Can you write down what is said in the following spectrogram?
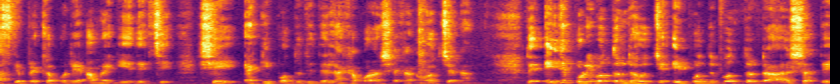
আজকে প্রেক্ষাপটে আমরা গিয়ে দেখছি, সেই একই পদ্ধতিতে লেখাপড়া শেখানো হচ্ছে না। তো এই যে পরিবর্তনটা হচ্ছে, এই পরিবর্তনটার সাথে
